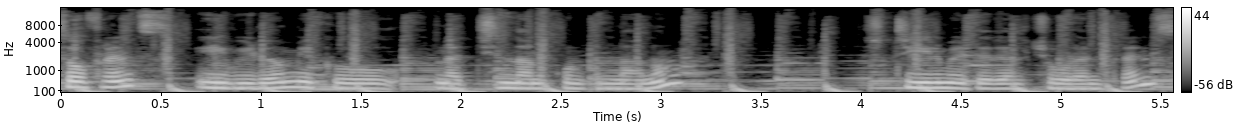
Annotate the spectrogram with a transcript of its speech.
సో ఫ్రెండ్స్ ఈ వీడియో మీకు నచ్చింది అనుకుంటున్నాను స్టీల్ మెటీరియల్ చూడండి ఫ్రెండ్స్.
